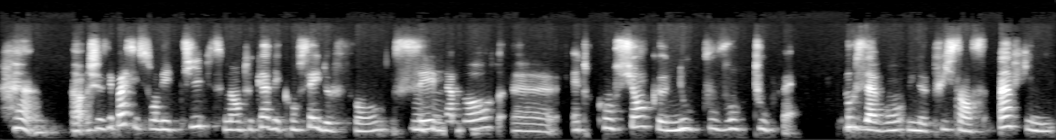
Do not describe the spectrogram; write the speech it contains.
Alors, je ne sais pas si ce sont des tips, mais en tout cas des conseils de fond. C'est mhm. d'abord euh, être conscient que nous pouvons tout faire. Nous avons une puissance infinie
